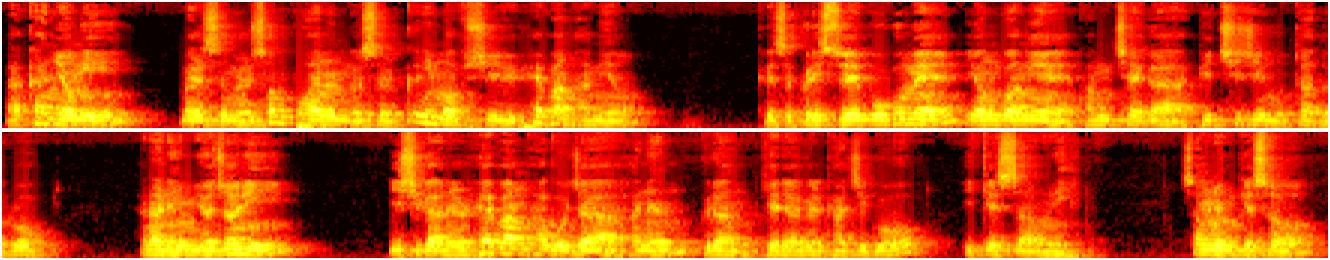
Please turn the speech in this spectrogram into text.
악한 영이 말씀을 선포하는 것을 끊임없이 회방하며 그래서 그리스도의 복음의 영광의 광채가 비치지 못하도록 하나님 여전히 이 시간을 회방하고자 하는 그런 계략을 가지고 있겠사오니 성령께서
